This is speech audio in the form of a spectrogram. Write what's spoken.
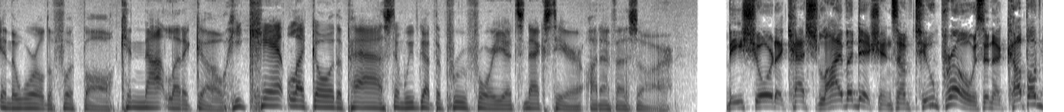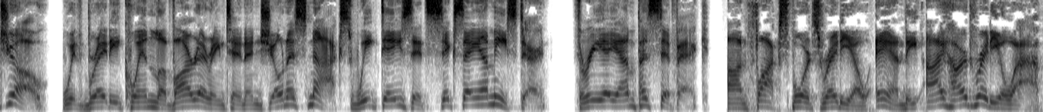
in the world of football, cannot let it go. He can't let go of the past, and we've got the proof for you. It's next here on FSR. Be sure to catch live editions of Two Pros and a Cup of Joe with Brady Quinn, LaVar Arrington, and Jonas Knox weekdays at 6 a.m. Eastern, 3 a.m. Pacific on Fox Sports Radio and the iHeartRadio app.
